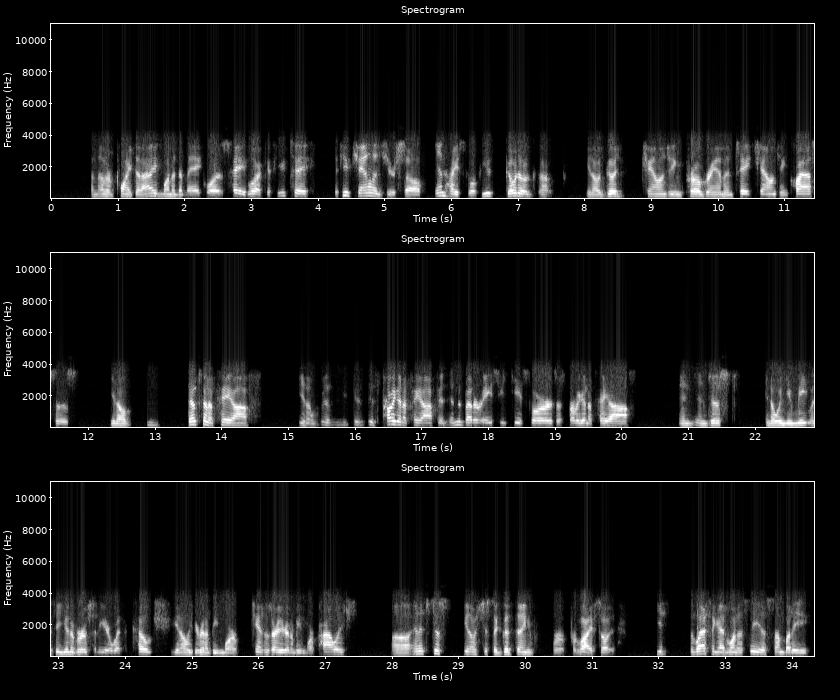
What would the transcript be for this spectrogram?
another point that I wanted to make was, hey, look, if you take, if you challenge yourself in high school, if you go to a, a you know, a good challenging program and take challenging classes, you know, that's going to pay off. You know, it, it's probably going to pay off in, in the better ACT scores. It's probably going to pay off in, in just, you know, when you meet with a university or with a coach, you know, you're going to be more. Chances are you're going to be more polished, uh, and it's just, you know, it's just a good thing for for life. So the last thing I'd want to see is somebody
